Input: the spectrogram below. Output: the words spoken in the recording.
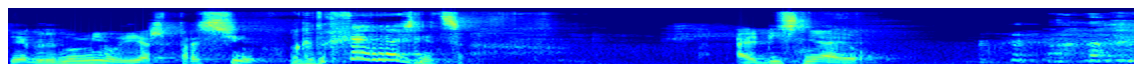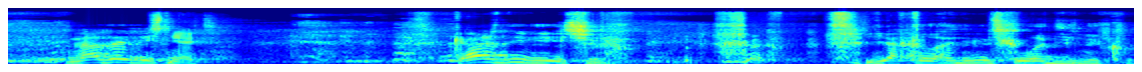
Я говорю, ну, милый, я же просил. Он говорит, какая разница? Объясняю. Надо объяснять. Каждый вечер я кланяюсь холодильнику.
